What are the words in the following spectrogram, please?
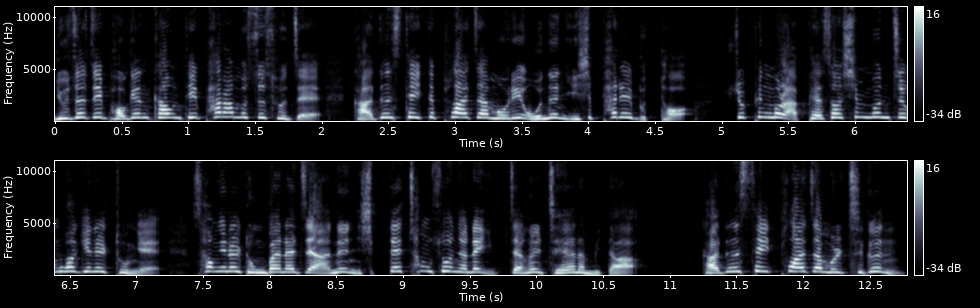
뉴저지 버겐카운티 파라무스 소재 가든스테이트 플라자몰이 오는 28일부터 쇼핑몰 앞에서 신분증 확인을 통해 성인을 동반하지 않은 10대 청소년의 입장을 제한합니다. 가든스테이트 플라자몰 측은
